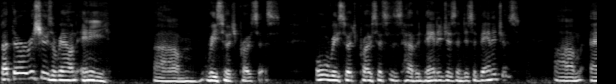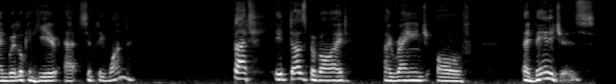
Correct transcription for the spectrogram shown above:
but there are issues around any um, research process. All research processes have advantages and disadvantages, um, and we're looking here at simply one, but it does provide a range of advantages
